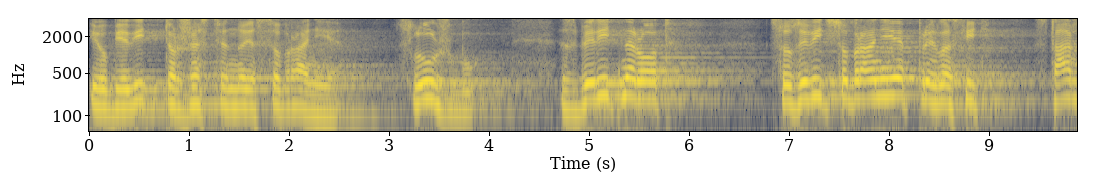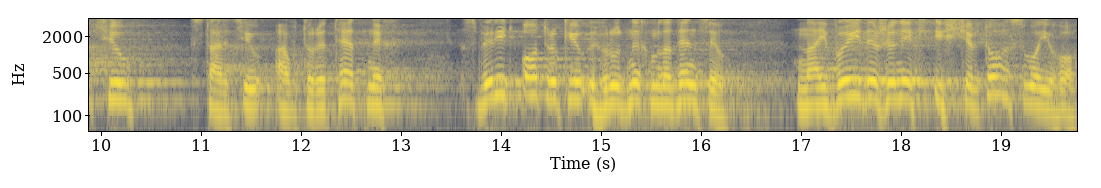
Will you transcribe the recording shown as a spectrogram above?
і об'явіть торжественне собрання, службу, зберіть народ, созовіть собрання, пригласіть старців, старців авторитетних, зберіть отроків і грудних младенців, най вийде жених із чертога свого,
